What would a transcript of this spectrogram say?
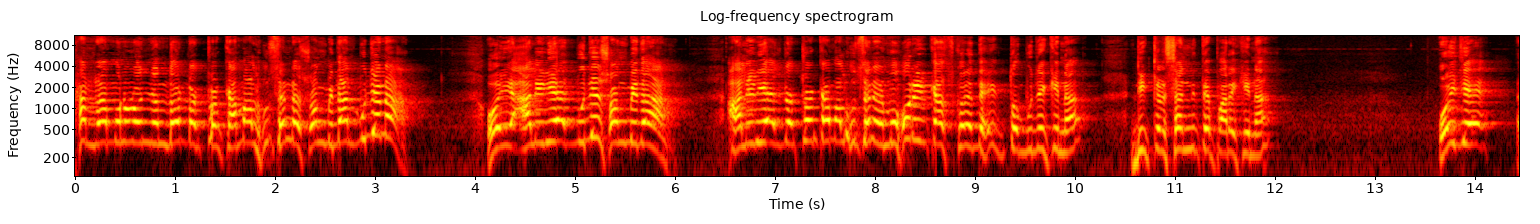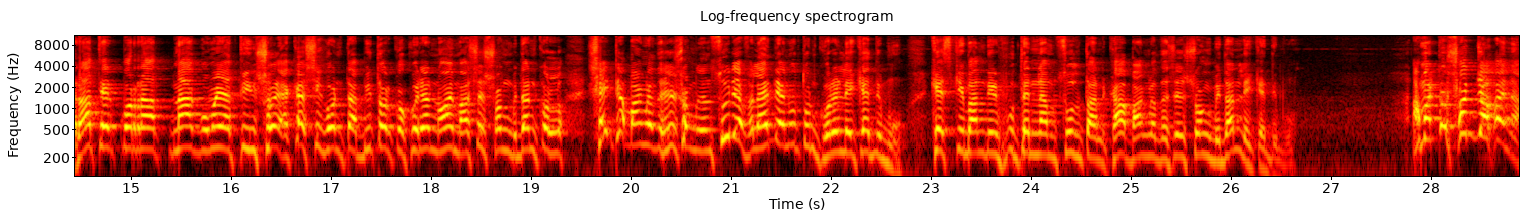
খানরা মনোরঞ্জন দর ডক্টর কামাল হোসেনরা সংবিধান বুঝে না? ওই আলী রিয়াজ বুঝে সংবিধান। আলী রিয়াজ, ডক্টর কামাল হোসেনের মোহরের কাজ করে দেখ তো বুঝে কিনা? ডিক্টেশন নিতে পারে কিনা? ওই যে রাতের পর রাত না ঘুমাইয়া তিনশো একাশি ঘণ্টা বিতর্ক করে নয় মাসের সংবিধান করল, সেইটা বাংলাদেশের সংবিধান সুরে ফেলায় দিয়ে নতুন করে লিখে দিব কেসকি বান্দির পুতের নাম সুলতান খা, বাংলাদেশের সংবিধান লিখে দিব আমার তো সহ্য হয় না।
